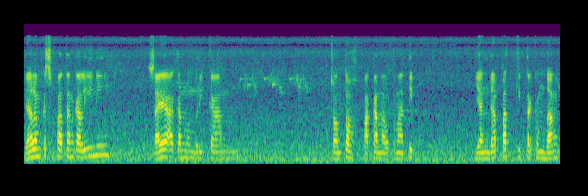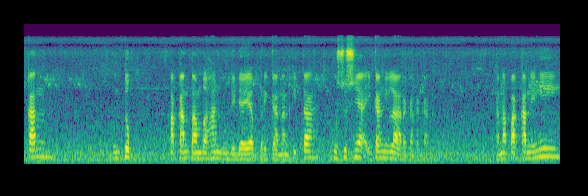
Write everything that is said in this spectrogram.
dalam kesempatan kali ini saya akan memberikan contoh pakan alternatif yang dapat kita kembangkan untuk pakan tambahan budidaya perikanan kita khususnya ikan nila rekan-rekan karena pakan ini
